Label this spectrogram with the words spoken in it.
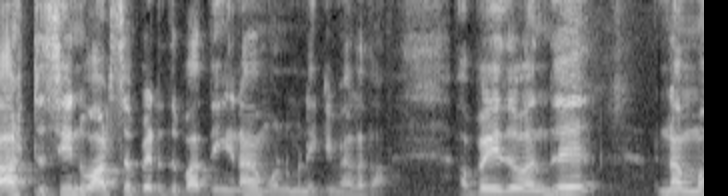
லாஸ்ட்டு சீன் வாட்ஸ்அப் எடுத்து பார்த்தீங்கன்னா மூணு மணிக்கு மேலே தான் அப்போ இது வந்து நம்ம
